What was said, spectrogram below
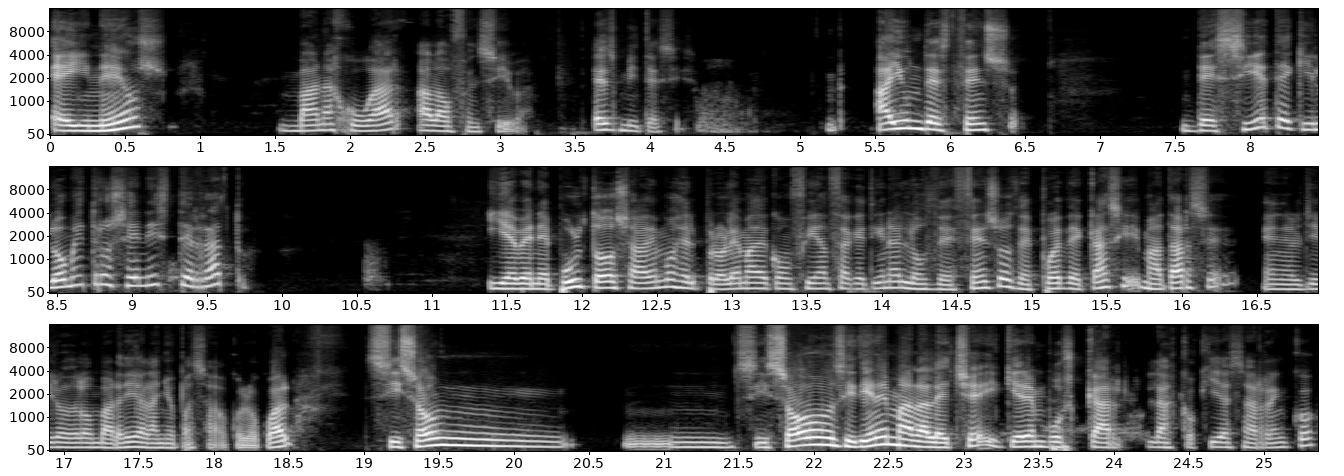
e Ineos van a jugar a la ofensiva. Es mi tesis. Hay un descenso de 7 kilómetros en este rato. Y Ebenepul, todos sabemos el problema de confianza que tiene en los descensos después de casi matarse en el Giro de Lombardía el año pasado. Con lo cual, si son. Mm, Si son. Si tienen mala leche y quieren buscar las cosquillas a Renko,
